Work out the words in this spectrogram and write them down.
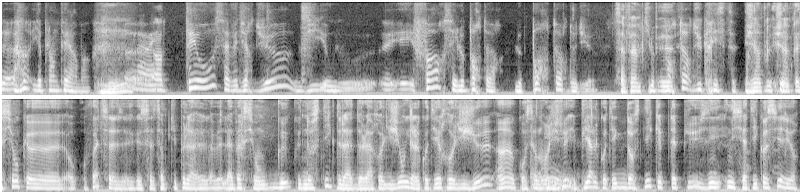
Euh, Il y a plein de termes. hein. Mhm. Euh, Ouais, ouais. Un théo, ça veut dire Dieu, ou dit- ou- et fort, c'est le porteur, le porteur de Dieu, Ça fait un petit le peu. porteur du Christ. J'ai l'impression que, au fait, c'est un petit peu la, la, la version gnostique de la, de la religion. Il y a le côté religieux hein, concernant Oui. Jésus, et puis il y a le côté gnostique qui est peut-être plus in- initiatique aussi d'ailleurs.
